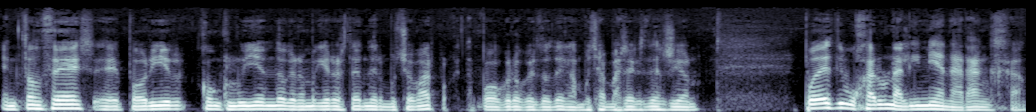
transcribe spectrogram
Entonces, eh, por ir concluyendo, que no me quiero extender mucho más, porque tampoco creo que esto tenga mucha más extensión, puedes dibujar una línea naranja.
